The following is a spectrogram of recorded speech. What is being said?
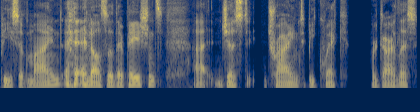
peace of mind and also their patience, uh, just trying to be quick regardless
